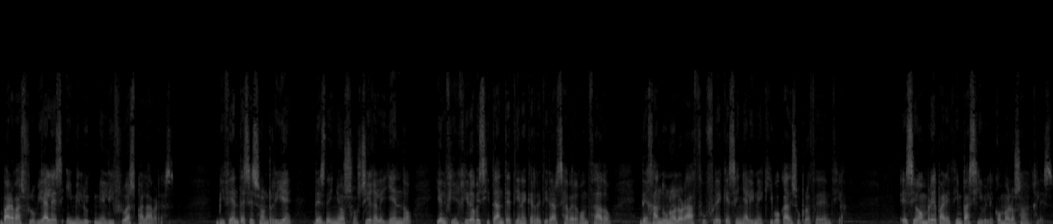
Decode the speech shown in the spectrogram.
barbas fluviales y melifluas palabras. Vicente se sonríe desdeñoso, sigue leyendo y el fingido visitante tiene que retirarse avergonzado, dejando un olor a azufre que es señal inequívoca de su procedencia. Ese hombre parece impasible, como los ángeles.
